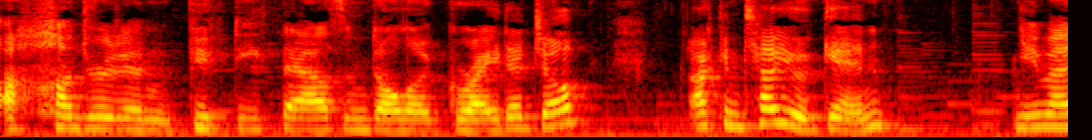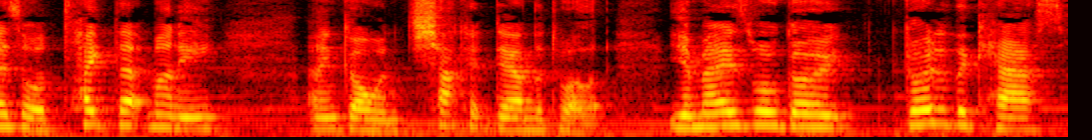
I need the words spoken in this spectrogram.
$150,000 grader job, I can tell you again, you may as well take that money and go and chuck it down the toilet. You may as well go go to the CAS,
